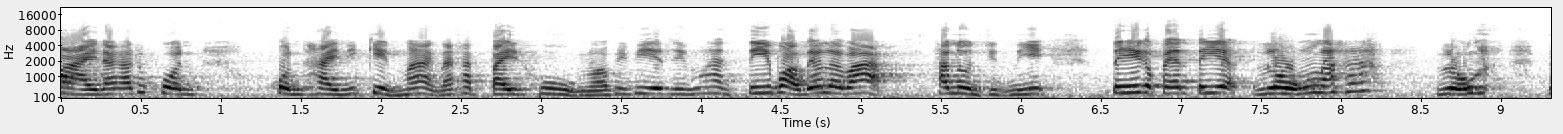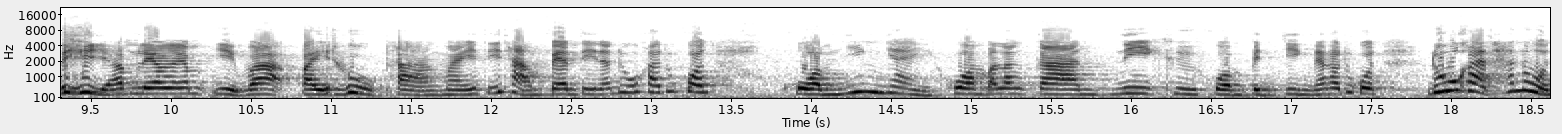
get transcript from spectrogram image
วายนะคะ ทุกคนคนไทยนี่เก่งมากนะคะไปถูกเนาะพี่พี่เอฟซีทุกท่านตีบอกได้เลยว่า ถนนจุดนี้ ตีกับแฟนตีอะหลงนะคะหลงตีย้ำแล้วย้ำอีกว่าไปถูกทางไหมที่ถามแฟนตีนะดูค่ะทุกคน ความยิ่งใหญ่ ความอลังการนี่คือความเป็นจริงนะคะ ทุกคนดูค่ะถนน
